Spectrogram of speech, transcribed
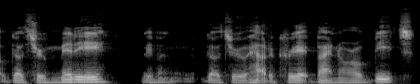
I'll go through MIDI. We even go through how to create binaural beats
